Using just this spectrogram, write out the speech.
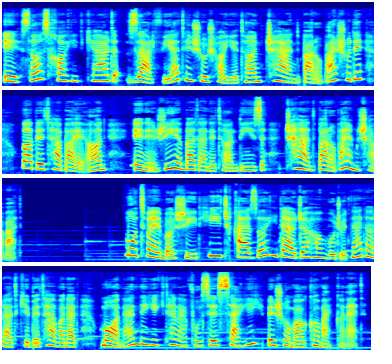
احساس خواهید کرد ظرفیت ششهایتان چند برابر شده و به طبع آن انرژی بدنتان نیز چند برابر می شود. مطمئن باشید هیچ غذایی در جهان وجود ندارد که بتواند مانند یک تنفس صحیح به شما کمک کند.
